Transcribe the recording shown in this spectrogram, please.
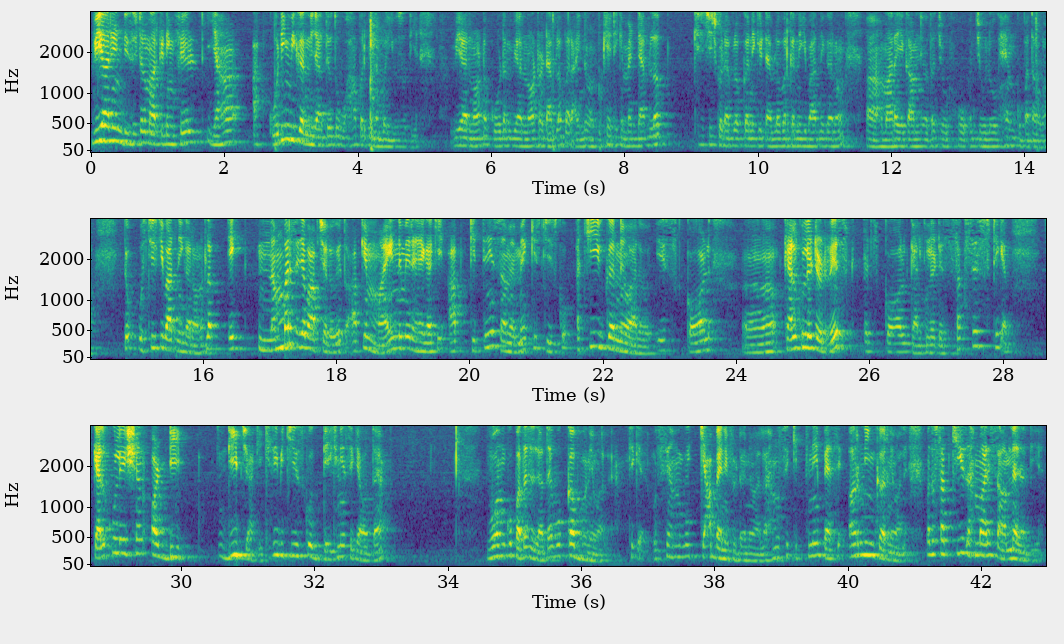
we are in digital marketing field यहाँ आप कोडिंग भी करने जाते हो तो वहाँ पर भी नंबर यूज़ होती है। We are not a coder we are not a developer I know okay ठीक है, मैं डेवलप किसी चीज़ को डेवलप करने की डेवलपर करने की बात नहीं कर रहा हूँ। हमारा ये काम नहीं होता, जो हो, जो लोग हैं उनको पता होगा। तो उस चीज़ की बात नहीं कर रहा हूँ मतलब एक नंबर से जब आप चलोगे तो आपके माइंड में रहेगा कि आप कितने समय में किस चीज़ को अचीव करने वाले हो। Is called calculated risk it's called calculated success ठीक है? कैलकुलेशन और डीप डीप जाके किसी भी चीज़ को देखने से क्या होता है, वो हमको पता चल जाता है वो कब होने वाला है, ठीक है? उससे हमें क्या बेनिफिट होने वाला है, हम उससे कितने पैसे अर्निंग करने वाले मतलब सब चीज़ हमारे सामने आ जाती है।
